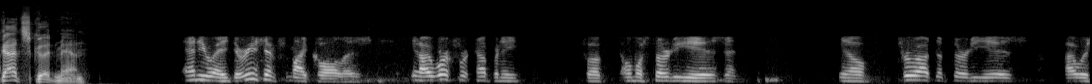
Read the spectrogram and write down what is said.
That's good, man. anyway, the reason for my call is, you know, I worked for a company for almost 30 years, and you know, throughout the 30 years, I was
